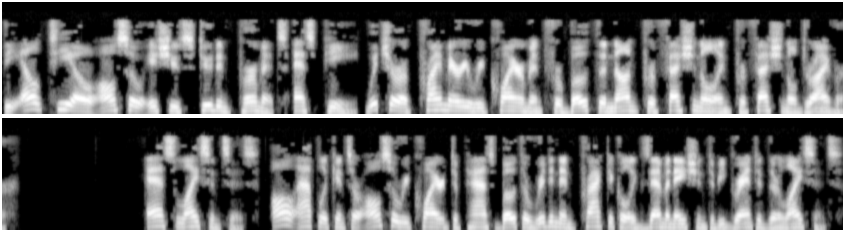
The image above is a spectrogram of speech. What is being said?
The LTO also issues student permits SP, which are a primary requirement for both the non-professional and professional driver. S licenses. All applicants are also required to pass both a written and practical examination to be granted their license.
